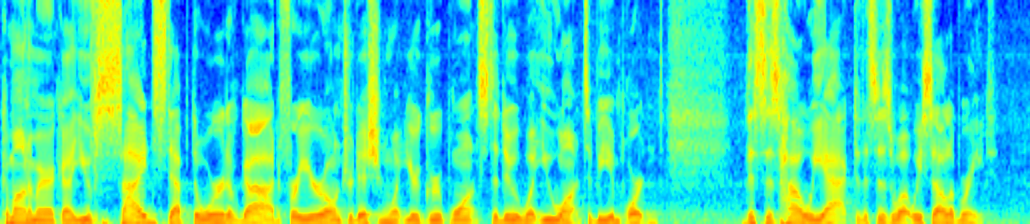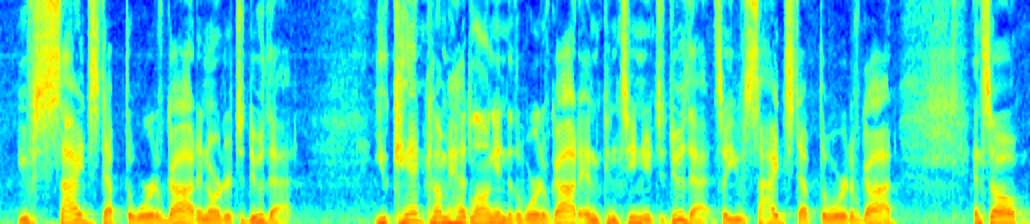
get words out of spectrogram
Come on, America. You've sidestepped the word of God for your own tradition, what your group wants to do, what you want to be important. This is how we act, this is what we celebrate. You've sidestepped the word of God in order to do that. You can't come headlong into the word of God and continue to do that. So you've sidestepped the word of God. And so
